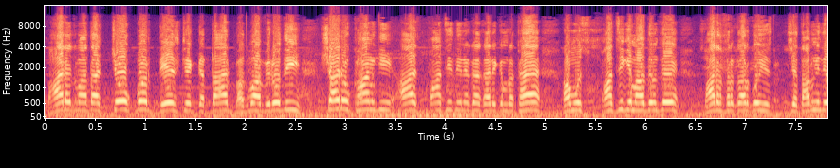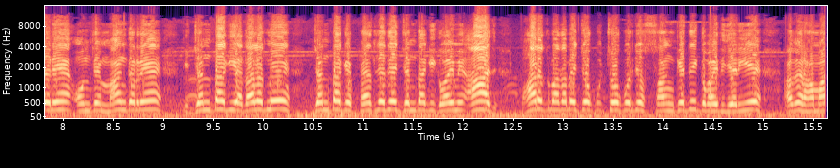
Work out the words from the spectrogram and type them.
भारत माता चौक पर देश के गद्दार, भगवा विरोधी शाहरुख खान की आज फांसी देने का कार्यक्रम रखा है। हम उस फांसी के माध्यम से भारत सरकार को चेतावनी दे रहे हैं, उनसे मांग कर रहे हैं कि जनता की अदालत में जनता के फैसले थे, जनता की गवाही में आज भारत माता पे चौक चौक पर जो सांकेतिक गवाही दी जा रही है, अगर हमारे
